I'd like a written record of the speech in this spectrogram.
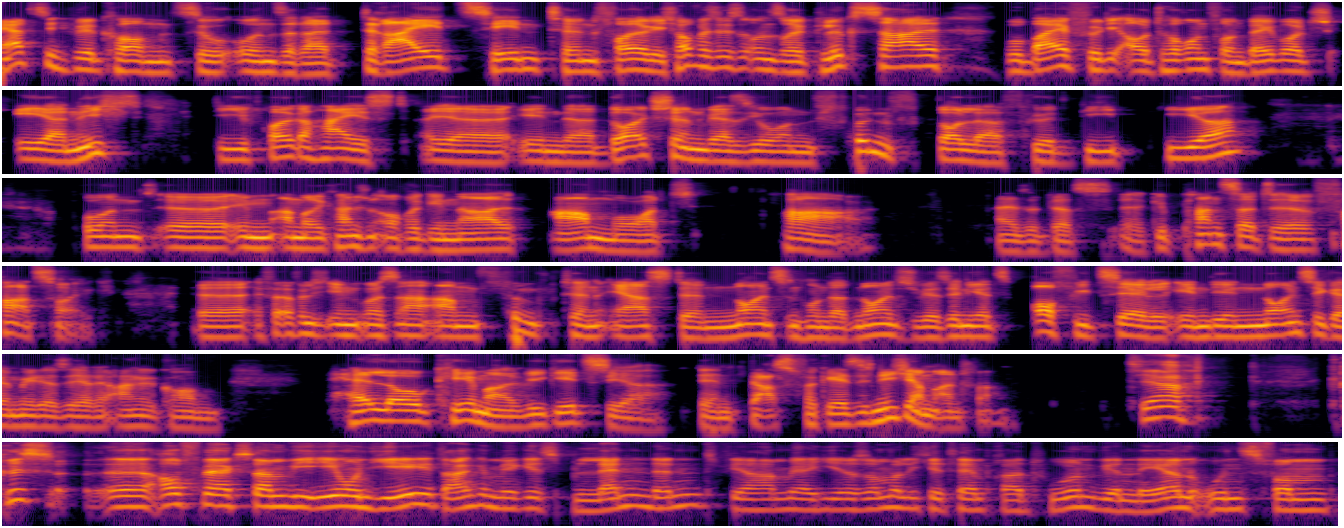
Herzlich willkommen zu unserer 13. Folge. Ich hoffe, es ist unsere Glückszahl, wobei für die Autoren von Baywatch eher nicht. Die Folge heißt äh, in der deutschen Version 5 Dollar für die Pier und äh, im amerikanischen Original Armored Car, also das äh, gepanzerte Fahrzeug. Äh, veröffentlicht in den USA am 5.1.1990. Wir sind jetzt offiziell in den 90er mit der Serie angekommen. Hello Kemal, wie geht's dir? Denn das vergesse ich nicht am Anfang. Tja, Chris, äh, aufmerksam wie eh und je. Danke, mir geht's blendend. Wir haben ja hier sommerliche Temperaturen. Wir nähern uns vom,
